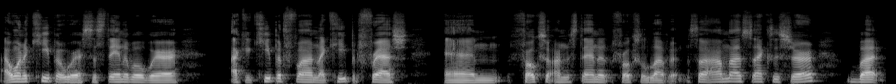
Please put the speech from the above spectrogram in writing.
I want to keep it where it's sustainable, where I could keep it fun, I keep it fresh, and folks will understand it, folks will love it. So I'm not exactly sure, but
